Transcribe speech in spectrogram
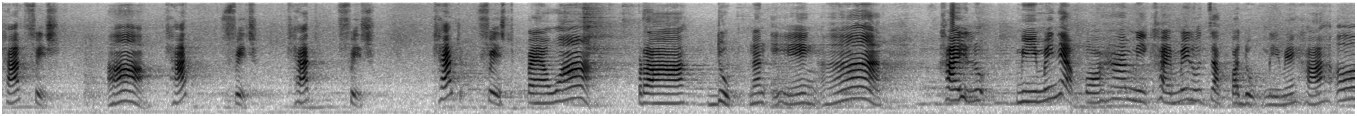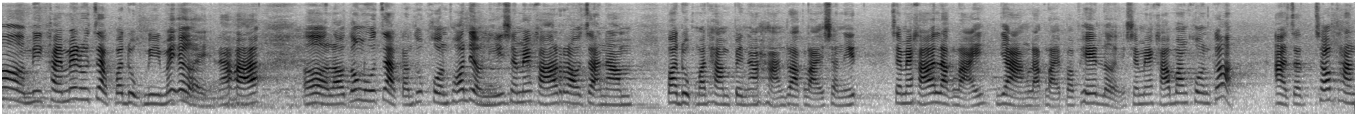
catfish อ่า catfish catfish catfish แปลว่าปลาดุกนั่นเองอ่าใครรู้มีไหมเนี่ยป .5 มีใครไม่รู้จักปลาดุกมีไหมคะ เออ มีใครไม่รู้จักปลาดุกมีไหมเอ่ยนะคะ เออ เราต้องรู้จักกันทุกคน เพราะเดี๋ยวนี้ใช่ไหมคะ เราจะนำปลาดุกมาทำเป็นอาหารหลากหลายชนิดใช่ไหมคะ หลากหลายอย่างหลากหลายประเภทเลยใช่ไหมคะ บางคนก็อาจจะชอบทาน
